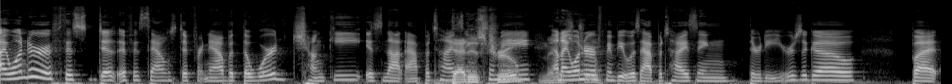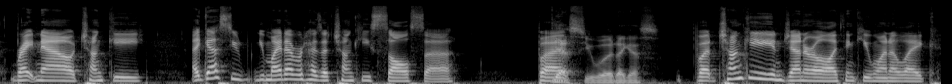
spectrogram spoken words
I wonder if this di- if it sounds different now, but the word chunky is not appetizing That is to true. me, and I wonder true. if maybe it was appetizing 30 years ago. But right now, chunky. I guess you you might advertise a chunky salsa, but yes you would i guess but chunky in general, I think you want to like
